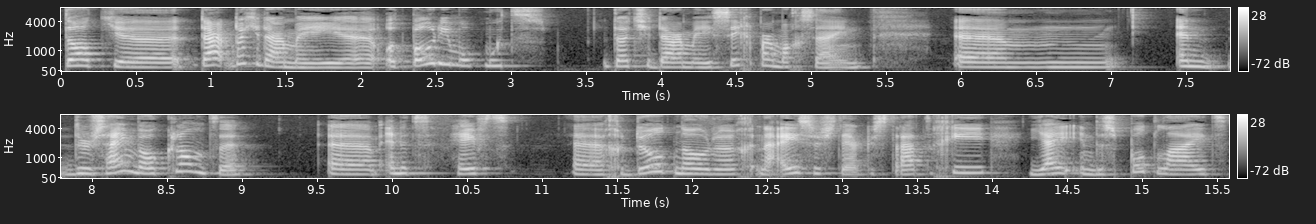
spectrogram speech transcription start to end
dat je, daar, dat je daarmee uh, het podium op moet, dat je daarmee zichtbaar mag zijn. Um, en er zijn wel klanten. Um, en het heeft uh, geduld nodig, een ijzersterke strategie, jij in de spotlight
